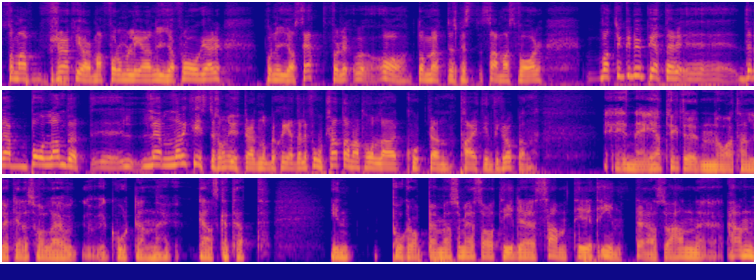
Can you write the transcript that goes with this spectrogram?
som man försöker göra, man formulerar nya frågor på nya sätt. För, oh, de möttes med samma svar. Vad tycker du Peter? Eh, det där bollandet, eh, lämnade Kristersson ytterligare något besked eller fortsatte han att hålla korten tajt in till kroppen? Nej, jag tyckte nog att han lyckades hålla korten ganska tätt in på kroppen. Men som jag sa tidigare, samtidigt inte. Alltså han, han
